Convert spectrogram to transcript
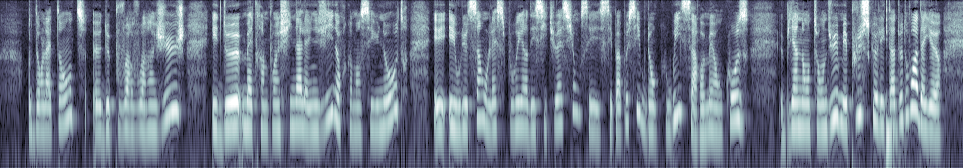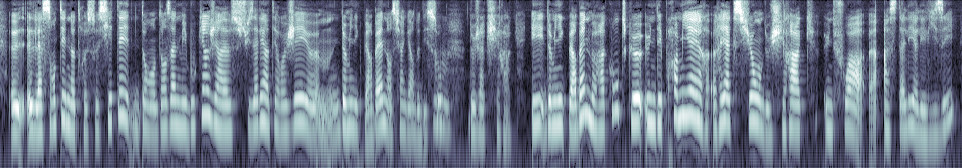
dans l'attente euh, de pouvoir voir un juge et de mettre un point final à une vie, d'en recommencer une autre. Et, au lieu de ça, on laisse pourrir des situations. C'est pas possible. Donc oui, ça remet en cause, bien entendu, mais plus que l'état de droit d'ailleurs, euh, la santé de notre société. Dans, un de mes bouquins, je suis allée interroger euh, Dominique Perben, ancien garde des Sceaux mhm. de Jacques Chirac. Et Dominique Perben me raconte qu'une des premières réactions de Chirac, une fois installé à l'Élysée,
